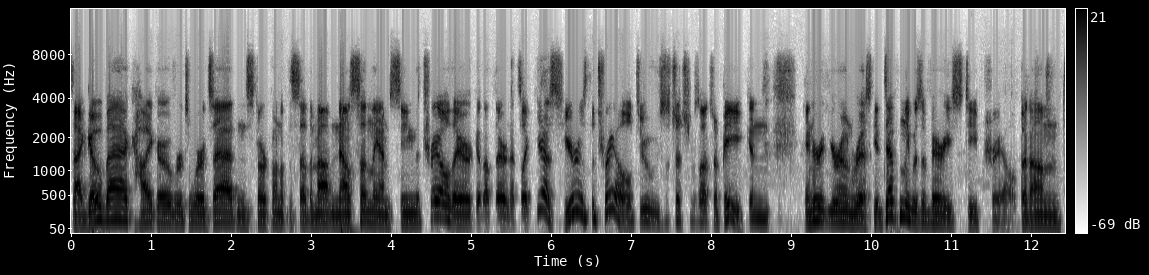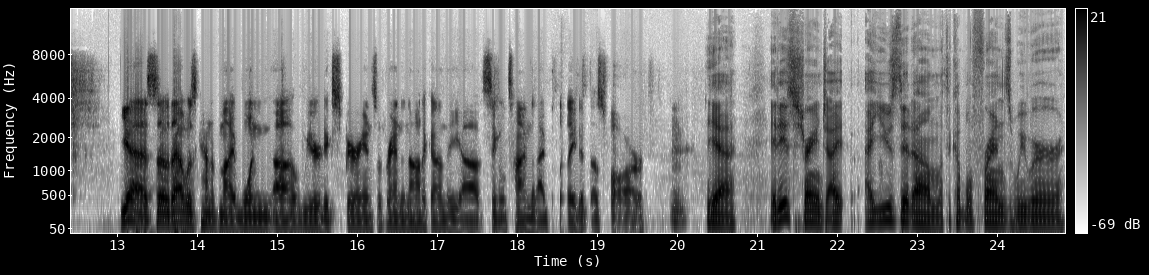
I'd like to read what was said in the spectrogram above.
So I go back, hike over to where it's at, and start going up the side of the mountain. Now suddenly I'm seeing the trail there. Get up there, and it's like, yes, here is the trail to such and such a peak, and enter at your own risk. It definitely was a very steep trail, but um, yeah. So that was kind of my one uh, weird experience with Randonautica on the uh, single time that I played it thus far. Yeah, it is strange. I I used it um, with a couple of friends. We were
